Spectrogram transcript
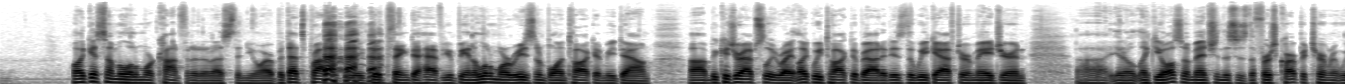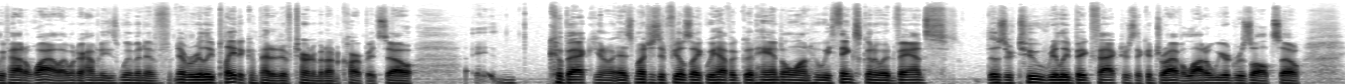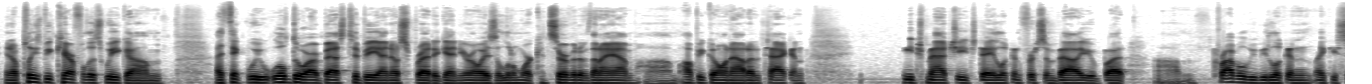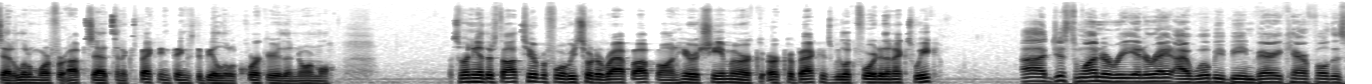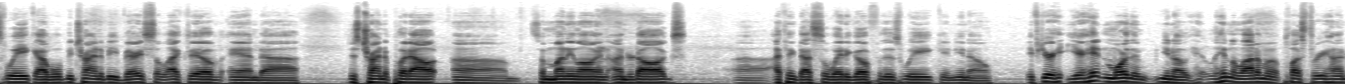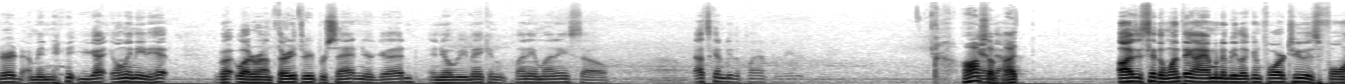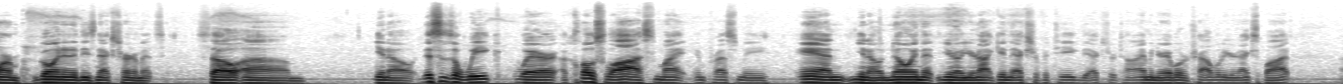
Well, I guess I'm a little more confident in us than you are, but that's probably a good thing to have you being a little more reasonable and talking me down, uh, because you're absolutely right. Like we talked about, it is the week after a major, and uh, you know, like you also mentioned, this is the first carpet tournament we've had a while. I wonder how many of these women have never really played a competitive tournament on carpet. So. Quebec, you know, as much as it feels like we have a good handle on who we think's going to advance, those are two really big factors that could drive a lot of weird results. So, you know, please be careful this week. Um, I think we will do our best to be. I know spread again. You're always a little more conservative than I am. Um, I'll be going out and attacking each match each day, looking for some value, but um, probably be looking, like you said, a little more for upsets and expecting things to be a little quirkier than normal. So, any other thoughts here before we sort of wrap up on Hiroshima or, or Quebec as we look forward to the next week? Uh, just wanted to reiterate, I will be being very careful this week. I will be trying to be very selective and uh, just trying to put out um, some money long and underdogs. Uh, I think that's the way to go for this week. And you know, if you're you're hitting more than you know hitting a lot of them at plus three hundred, I mean, you got you only need to hit what, what around 33% and you're good and you'll be making plenty of money. So um, that's going to be the plan for me. Awesome. And, uh, I, I was gonna say the one thing I am going to be looking forward to is form going into these next tournaments. So, um, you know, this is a week where a close loss might impress me, and you know, knowing that you know you're not getting the extra fatigue, the extra time, and you're able to travel to your next spot.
